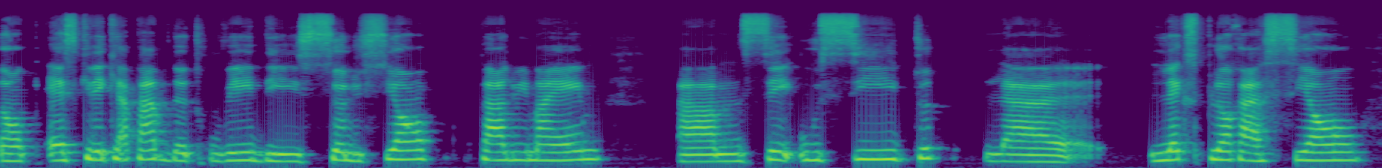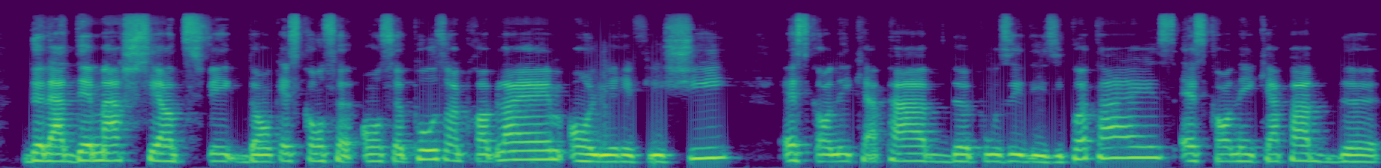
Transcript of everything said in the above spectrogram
Donc, est-ce qu'il est capable de trouver des solutions par lui-même? Um, c'est aussi toute l'exploration de la démarche scientifique. Donc, est-ce qu'on se, on se pose un problème, on lui réfléchit? Est-ce qu'on est capable de poser des hypothèses? Est-ce qu'on est capable de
